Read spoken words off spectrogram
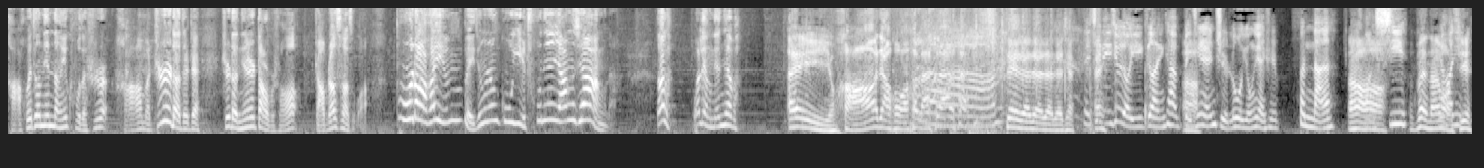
好，回头您弄一裤子湿，好嘛？知道的这知道您是道不熟，找不着厕所，不知道还以为北京人故意出您洋相呢。得了，我领您去吧。哎呦，好家伙，来来来，对对对对对对，对，这里就有一个，你看北京人指路永远是奔南啊往西，奔南往西，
